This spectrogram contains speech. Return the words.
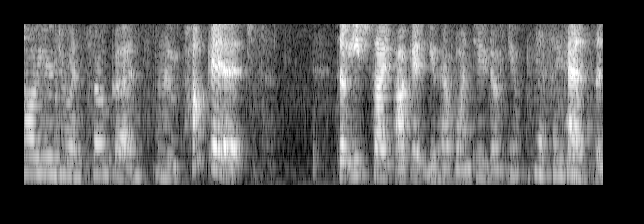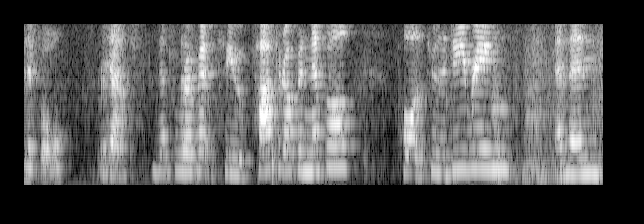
Oh, you're doing so good. And then pockets. So each side pocket, you have one too, don't you? Yes, I do. Has the nipple rivet. Yeah, nipple so. rivet. So you pop it open nipple, pull it through the D-ring, and then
